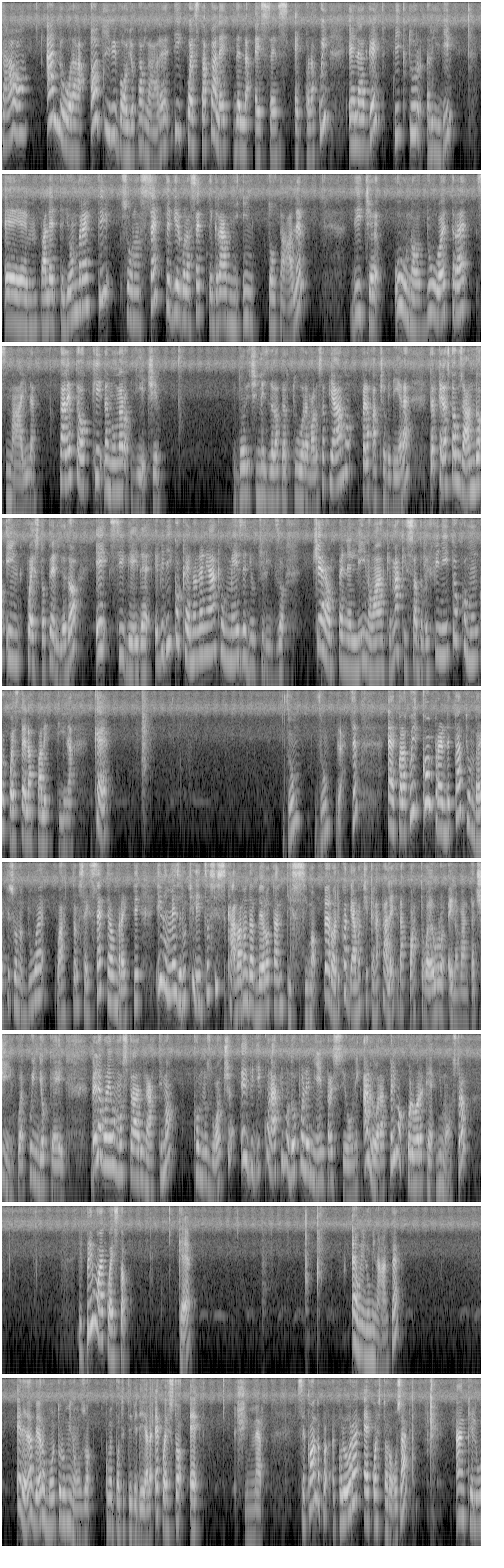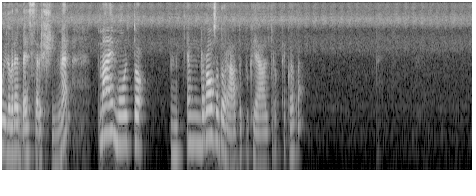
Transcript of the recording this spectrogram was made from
Ciao! Allora, oggi vi voglio parlare di questa palette della Essence, eccola qui, è la Get Picture Ready, eh, palette di ombretti, sono 7,7 grammi in totale, dice 1, 2, 3, smile, palette occhi la numero 10, 12 mesi dall'apertura ma lo sappiamo, ve la faccio vedere, perché la sto usando in questo periodo e si vede. E vi dico che non è neanche un mese di utilizzo. C'era un pennellino anche ma chissà dove è finito. Comunque questa è la palettina che zoom zoom grazie eccola qui comprende tanti ombretti sono 2 4 6 7 ombretti. In un mese d'utilizzo si scavano davvero tantissimo però ricordiamoci che è una palette da 4,95 euro quindi ok. Ve la volevo mostrare un attimo con uno swatch e vi dico un attimo dopo le mie impressioni. Allora primo colore che vi mostro. Il primo è questo che è un illuminante ed è davvero molto luminoso come potete vedere e questo è shimmer. Secondo colore è questo rosa anche lui dovrebbe essere shimmer ma è molto mm, è un rosa dorato più che altro. Eccolo qua.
